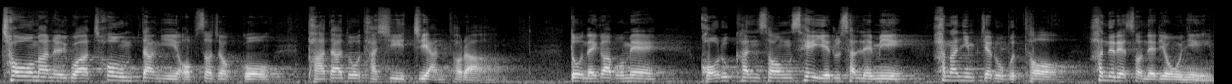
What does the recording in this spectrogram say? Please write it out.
처음 하늘과 처음 땅이 없어졌고 바다도 다시 있지 않더라. 또 내가 봄에 거룩한 성 새 예루살렘이 하나님께로부터 하늘에서 내려오니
